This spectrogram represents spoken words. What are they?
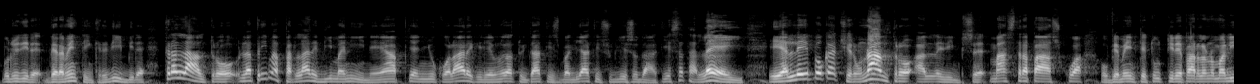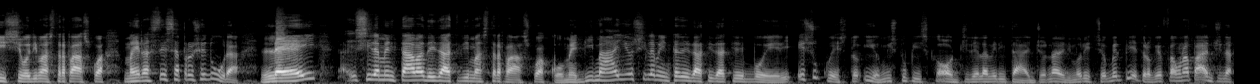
voglio dire, veramente incredibile. Tra l'altro, la prima a parlare di manine e a piagnucolare che gli hanno dato i dati sbagliati sugli esodati è stata lei. E all'epoca c'era un altro all'Elips, Mastra Pasqua. Ovviamente tutti ne parlano malissimo di Mastra Pasqua, ma è la stessa procedura. Lei eh, si lamentava dei dati di Mastra Pasqua, come Di Maio si lamenta dei dati dati dei Boeri. E su questo io mi stupisco oggi della verità, il giornale di Maurizio Belpietro che fa una pagina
